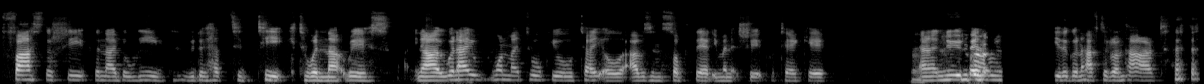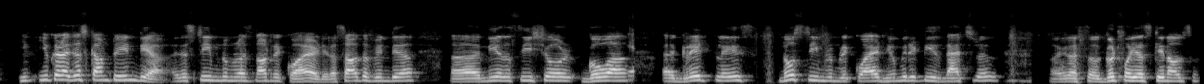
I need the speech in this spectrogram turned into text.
faster shape than I believed would have to take to win that race. You know, when I won my Tokyo title, I was in sub 30 minute shape for 10k. And I knew if anyone they're going to have to run hard. you, you could have just come to India. The steam room was not required. You know, south of India, uh, near the seashore, Goa, yeah. a great place. No steam room required. Humidity is natural. Uh, you know, so good for your skin also.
